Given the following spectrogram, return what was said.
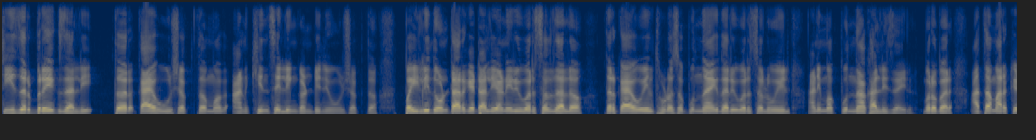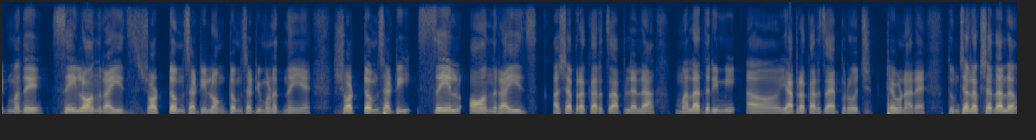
ती जर ब्रेक झाली तर काय होऊ शकतं? मग आणखीन सेलिंग कंटिन्यू होऊ शकतं. पहिली दोन टार्गेट आली आणि रिव्हर्सल झालं तर काय होईल? थोडंसं पुन्हा एकदा रिव्हर्सल होईल आणि मग पुन्हा खाली जाईल. बरोबर? आता मार्केटमध्ये सेल ऑन राईज शॉर्ट टर्मसाठी लॉंग टर्मसाठी म्हणत नाहीये. शॉर्ट टर्मसाठी सेल ऑन राईज अशा प्रकारचं आपल्याला मला तरी मी ह्या प्रकारचा अप्रोच ठेवणार आहे. तुमच्या लक्षात आलं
